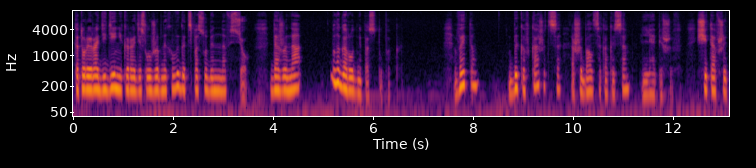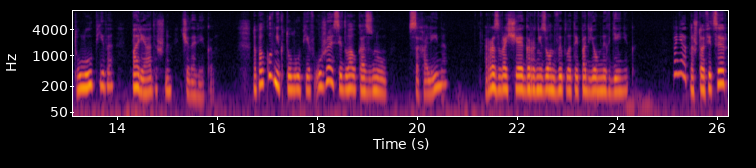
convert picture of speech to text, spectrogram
который ради денег и ради служебных выгод способен на все, даже на благородный поступок. В этом Быков, кажется, ошибался, как и сам Ляпишев, считавший Тулупьева порядочным человеком. Но полковник Тулупьев уже оседлал казну Сахалина, развращая гарнизон выплатой подъемных денег. Понятно, что офицер,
